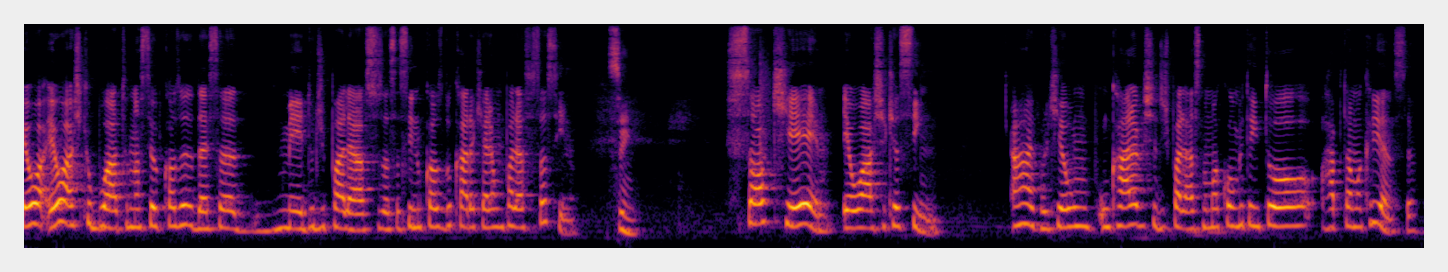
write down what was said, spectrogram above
Eu, eu acho que o boato nasceu por causa dessa medo de palhaços assassinos, por causa do cara que era um palhaço assassino. sim. Só que eu acho que assim. Ah, porque um, um cara vestido de palhaço numa Kombi tentou raptar uma criança.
